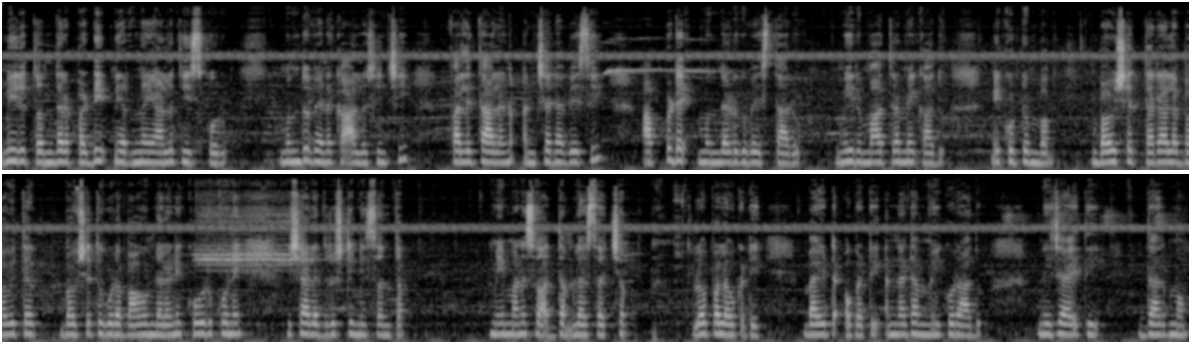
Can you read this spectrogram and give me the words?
మీరు తొందరపడి నిర్ణయాలు తీసుకోరు. ముందు వెనక ఆలోచించి ఫలితాలను అంచనా వేసి అప్పుడే ముందడుగు వేస్తారు. మీరు మాత్రమే కాదు మీ కుటుంబం భవిష్యత్ తరాల భవిత భవిష్యత్తు కూడా బాగుండాలని కోరుకునే విశాల దృష్టి మీ సొంతం మీ మనసు అద్దంలా స్వచ్ఛం. లోపల ఒకటి బయట ఒకటి అనడం మీకు రాదు. నిజాయితీ ధర్మం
